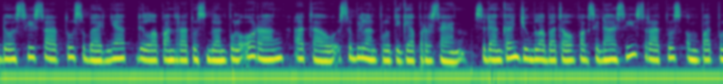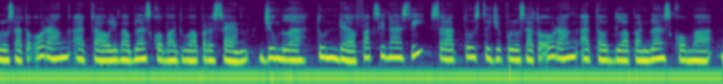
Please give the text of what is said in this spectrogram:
dosis 1 sebanyak 890 orang atau 93 persen. Sedangkan jumlah batal vaksinasi 141 orang atau 15,2 persen. Jumlah tunda vaksinasi 171 orang atau 18,01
